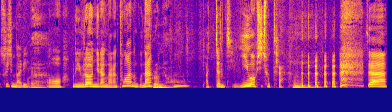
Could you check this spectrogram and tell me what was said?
수십 마리. 예. 어 우리 유라 언니랑 나랑 통하는구나. 그럼요. 어쩐지 이유 없이 좋더라. 음. 자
